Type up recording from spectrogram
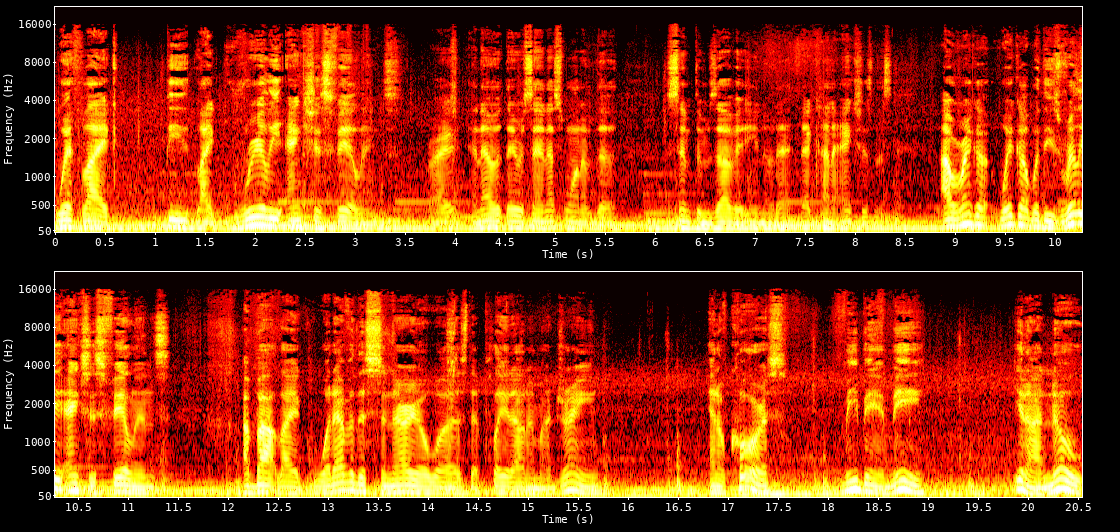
with like these like really anxious feelings, right? And that, they were saying that's one of the symptoms of it. You know, that that kind of anxiousness. I wake up wake up with these really anxious feelings about like whatever the scenario was that played out in my dream. And of course, me being me, you know, I knew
